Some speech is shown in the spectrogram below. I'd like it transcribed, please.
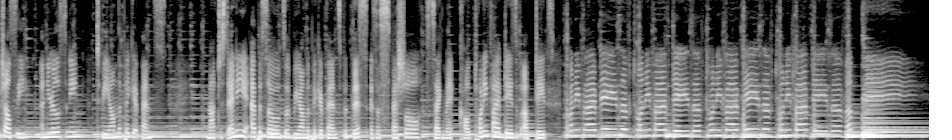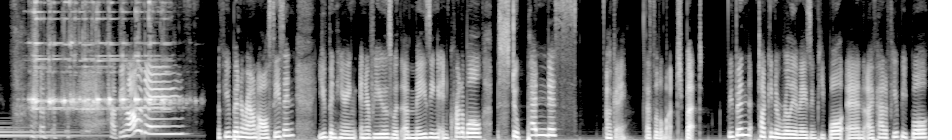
I'm Chelsea, and you're listening to Beyond the Picket Fence. Not just any episodes of Beyond the Picket Fence, but this is a special segment called 25 Days of Updates. 25 days of 25 days of 25 days of 25 days of updates. Happy holidays! If you've been around all season, you've been hearing interviews with amazing, incredible, stupendous. Okay, that's a little much, but we've been talking to really amazing people, and I've had a few people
